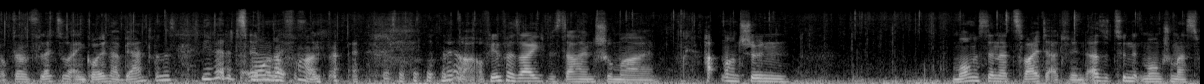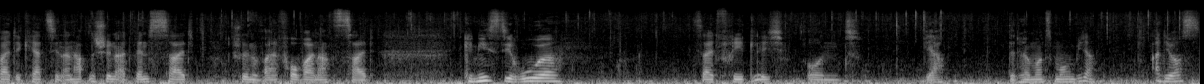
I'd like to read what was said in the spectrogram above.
ob da vielleicht sogar ein goldener Bären drin ist? Ihr werdet es Ja, morgen erfahren. naja, auf jeden Fall sage ich bis dahin schon mal, habt noch einen schönen. Morgen ist dann der zweite Advent, also zündet morgen schon mal das zweite Kerzchen an. Habt eine schöne Adventszeit, schöne Wei- Vorweihnachtszeit. Genießt die Ruhe, seid friedlich und ja, dann hören wir uns morgen wieder. Adios.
